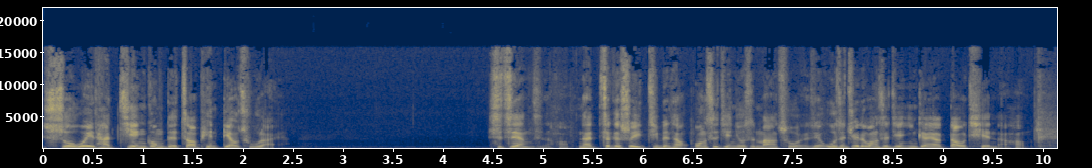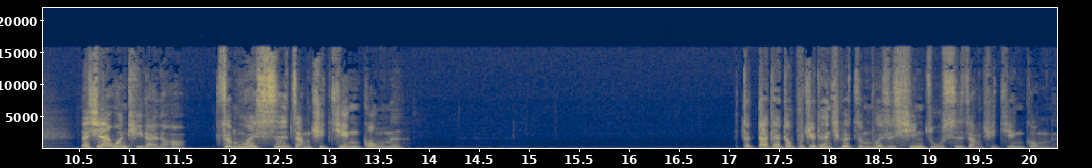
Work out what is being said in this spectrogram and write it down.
所谓他监工的照片调出来。是这样子哈，那这个所以基本上王世坚又是骂错了，所以我是觉得王世坚应该要道歉的哈。那现在问题来了哈，怎么会市长去监工呢？大大家都不觉得很奇怪，怎么会是新竹市长去监工呢？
